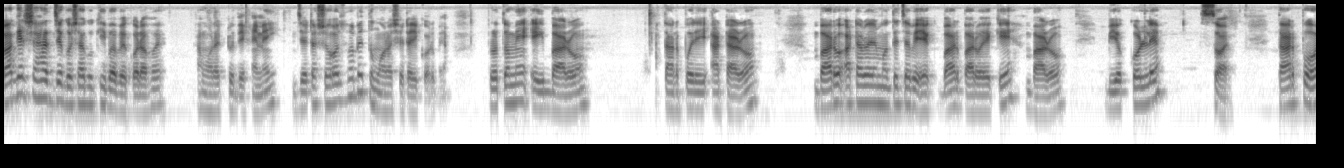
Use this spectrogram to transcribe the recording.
বাঘের সাহায্যে গোসাগু কীভাবে করা হয়? আমরা একটু দেখে নেই। যেটা সহজ হবে তোমরা সেটাই করবে। প্রথমে এই বারো, তারপরে এই আঠারো। বারো, আঠারো এর মধ্যে যাবে একবার, বারো একে বারো বিয়োগ করলে ছয়। তারপর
